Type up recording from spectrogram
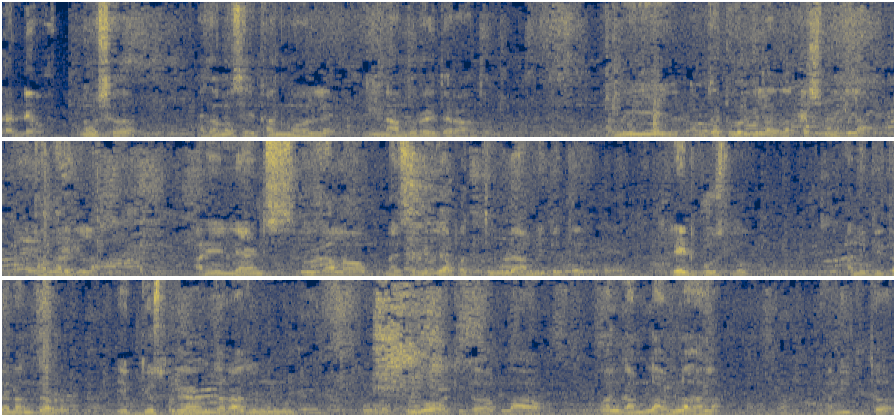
धन्यवाद. नमस्कार. माझं नाव श्रीकांत मोहल्ले. मी नांदुरा इथे राहतो. आम्ही आमचा टूर गेला होता काश्मीरला अठरा तारखेला. आणि लँड्स हे झाला नैसर्गिक आपत्तीमुळे आम्ही तिथे लेट पोचलो आणि तिथं नंतर एक दिवस फिरल्यानंतर अजून तो पुलवा तिथं आपला बलगामला हमला झाला. आणि तिथं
